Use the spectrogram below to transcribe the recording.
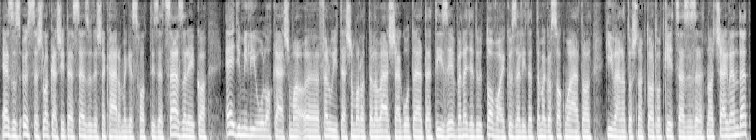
Ez az összes lakáshitel szerződésnek 3,6 százaléka. Egy millió lakás felújítása maradt el a válság óta eltelt 10 évben, egyedül tavaly közelítette meg a szakma által kívánatosnak tartott 200 ezeret nagyságrendet.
